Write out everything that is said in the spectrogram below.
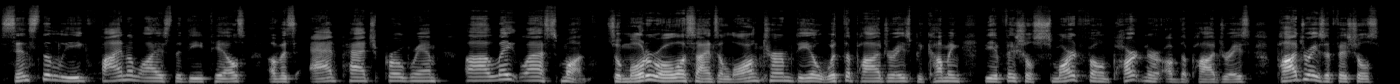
since the league finalized the details of its ad patch program uh, late last month. So Motorola signs a long term deal with the Padres, becoming the official smartphone partner of the Padres. Padres officials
